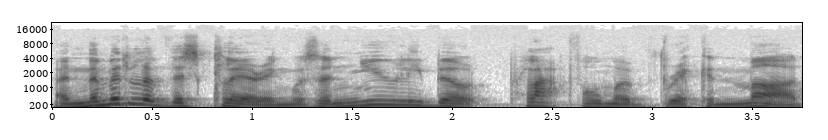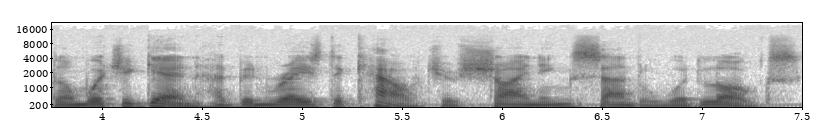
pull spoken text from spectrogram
In the middle of this clearing was a newly built platform of brick and mud on which again had been raised a couch of shining sandalwood logs.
